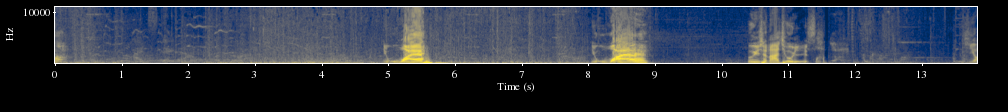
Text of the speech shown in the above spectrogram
ฮะ I'd stay down. ยิงไวยิงไวเฮ้ยชนะฉุยสัตว์เที่ย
